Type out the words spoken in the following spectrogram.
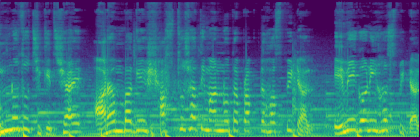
উন্নত চিকিৎসায় আরামবাগে স্বাস্থ্যসাথী মান্যতাপ্রাপ্ত হসপিটাল এমেগনি হসপিটাল।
